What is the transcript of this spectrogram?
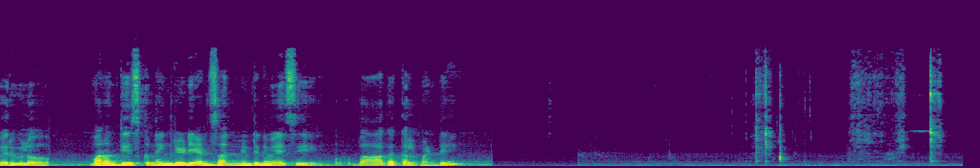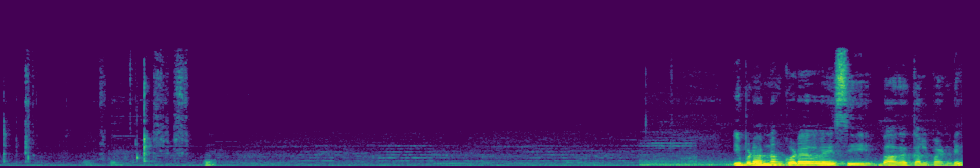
పెరుగులో మనం తీసుకున్న ఇంగ్రీడియంట్స్ అన్నింటిని వేసి బాగా కలపండి. ఇప్పుడు అన్నం కూడా వేసి బాగా కలపండి.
